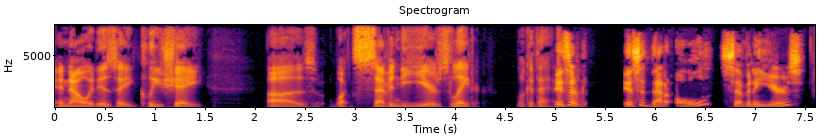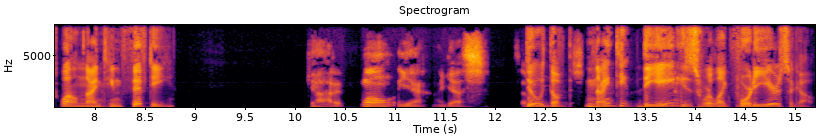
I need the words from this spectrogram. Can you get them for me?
and now it is a cliche. Uh, what seventy years later? Look at that. Is it is it that old? Seventy years? Well, nineteen fifty. Got it. Well, yeah, I guess. Dude, the nineteen the eighties were like forty years ago.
